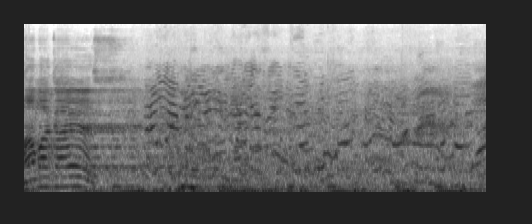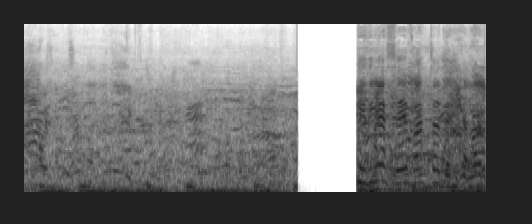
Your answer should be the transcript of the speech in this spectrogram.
মামা কায়েস বাচ্চাদের খেলার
